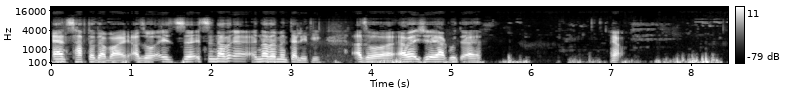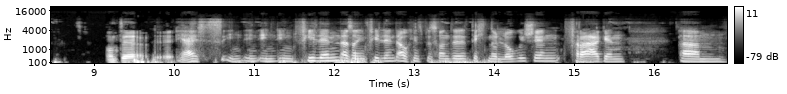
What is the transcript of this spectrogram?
ernsthafter dabei. Also it's, it's another, another mentality. Also, aber ich, ja gut, äh, ja. Und äh, ja, es ist in, in, in vielen, also in vielen auch insbesondere technologischen Fragen ähm,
